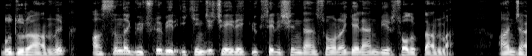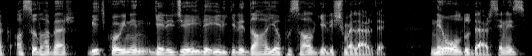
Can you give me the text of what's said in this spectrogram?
Bu durağanlık aslında güçlü bir ikinci çeyrek yükselişinden sonra gelen bir soluklanma. Ancak asıl haber Bitcoin'in geleceğiyle ilgili daha yapısal gelişmelerde. Ne oldu derseniz,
